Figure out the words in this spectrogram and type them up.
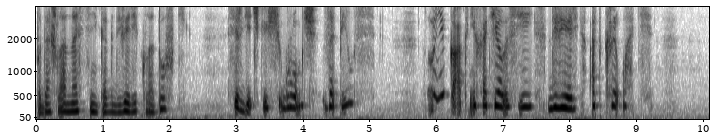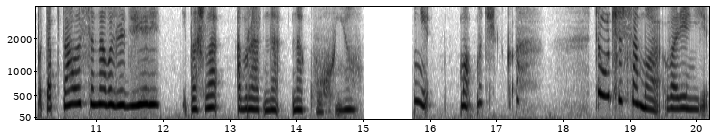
Подошла Настенька к двери кладовки. Сердечко еще громче забилось. Но никак не хотелось ей дверь открывать. Потопталась она возле двери и пошла обратно на кухню. «Нет, мамочка...» Ты лучше сама варенье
